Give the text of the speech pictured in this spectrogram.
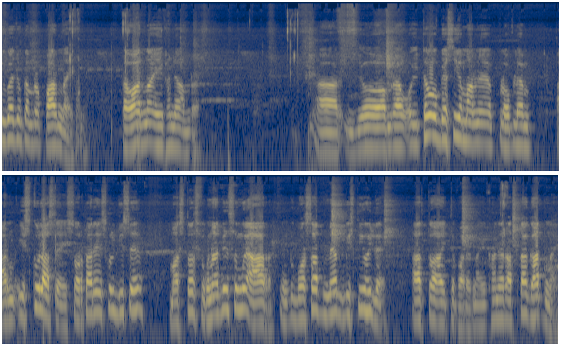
যোগাযোগ আমরা পার না এখানে। টাওয়ার নাই এখানে আমরা। আর আমরা ওইটাও বেশি মানে প্রবলেম আর স্কুল আছে সরকারি স্কুল দিছে মাস্টার শুকনা দিন সময় আর কিন্তু বর্ষাত মেঘ বৃষ্টি হইলে আর তো আইতে পারে না এখানে রাস্তাঘাট নাই।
